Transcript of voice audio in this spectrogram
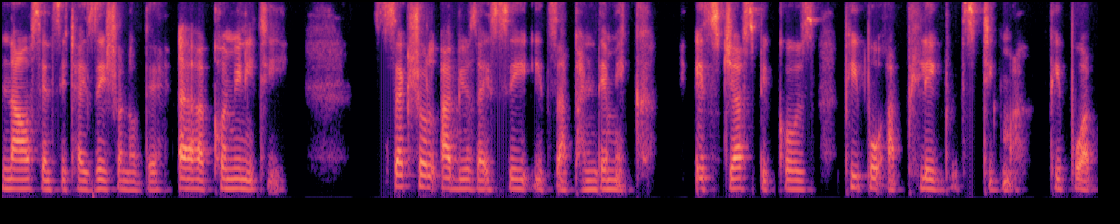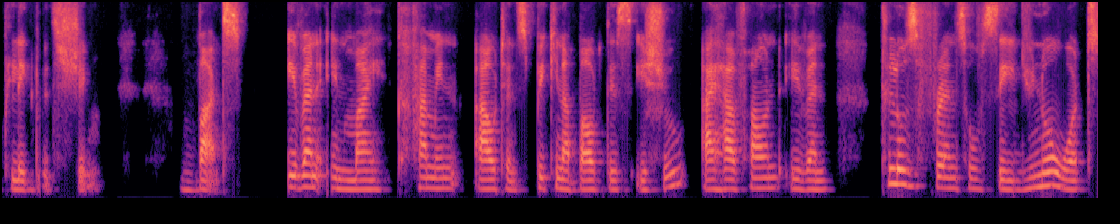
now sensitization of the uh, community sexual abuse, I say it's a pandemic. It's just because people are plagued with stigma, people are plagued with shame. But even in my coming out and speaking about this issue, I have found even close friends who've said, you know what,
